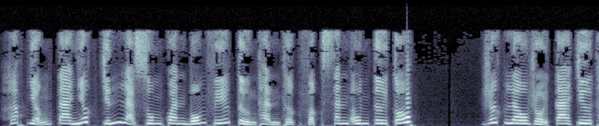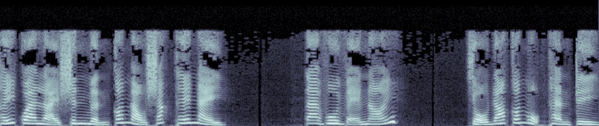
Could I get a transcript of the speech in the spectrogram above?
Hấp dẫn ta nhất chính là xung quanh bốn phía tường thành thực vật xanh um tươi tốt. Rất lâu rồi ta chưa thấy qua loại sinh mệnh có màu sắc thế này. Ta vui vẻ nói. Chỗ đó có một thành trì.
